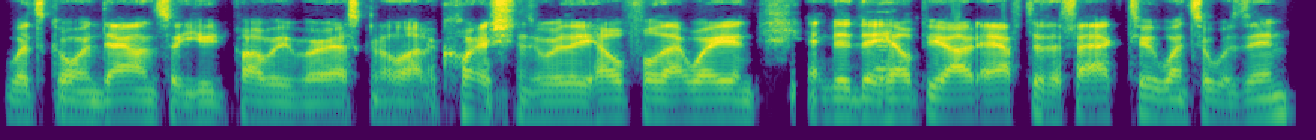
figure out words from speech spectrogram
what's going down, so you probably were asking a lot of questions. Were they helpful that way, and and did they help you out after the fact too? Once it was in,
